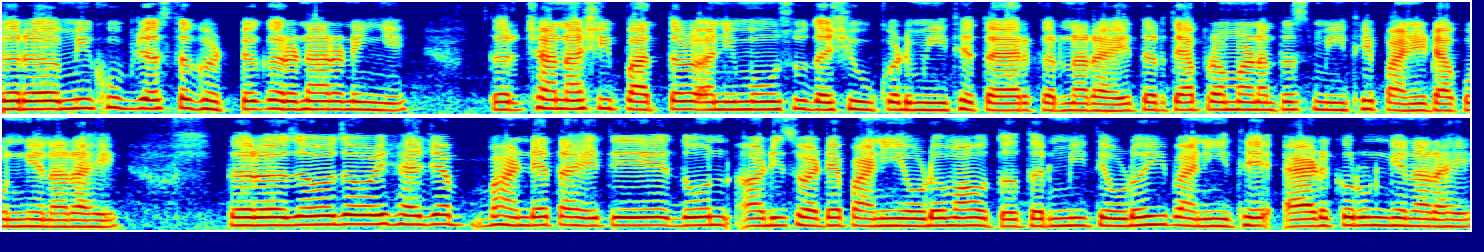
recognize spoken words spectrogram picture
तर मी खूप जास्त घट्ट करणार नाही आहे तर छान अशी पातळ आणि मऊसूद अशी उकड मी इथे तयार करणार आहे. तर त्या प्रमाणातच मी इथे पाणी टाकून घेणार आहे. तर जवळजवळ ह्या ज्या भांड्यात आहे ते दोन अडीच वाट्या पाणी एवढं मावतं तर मी तेवढंही पाणी इथे ॲड करून घेणार आहे.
